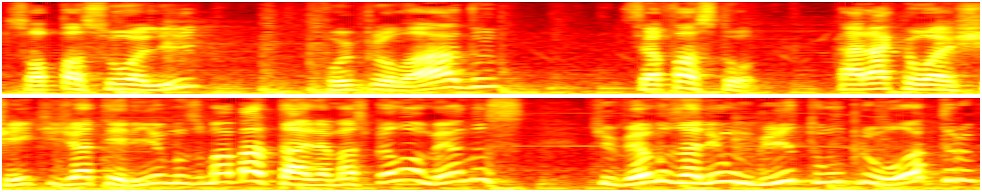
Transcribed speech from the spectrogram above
Só passou ali, foi pro lado, se afastou. Caraca, eu achei que já teríamos uma batalha, mas pelo menos Tivemos ali um grito um pro outro.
